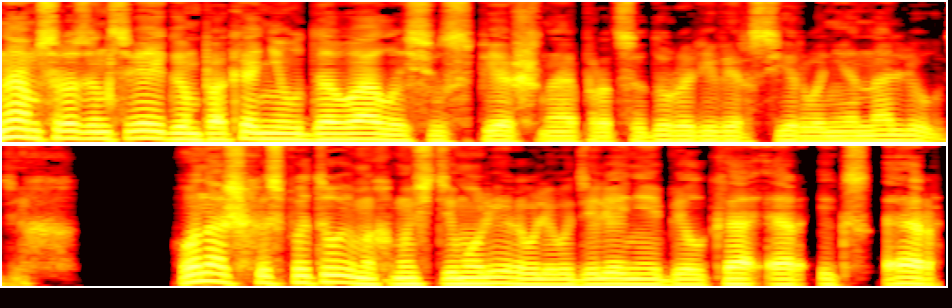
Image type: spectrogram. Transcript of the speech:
Нам с Розенцвейгом пока не удавалась успешная процедура реверсирования на людях. У наших испытуемых мы стимулировали выделение белка RXR,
